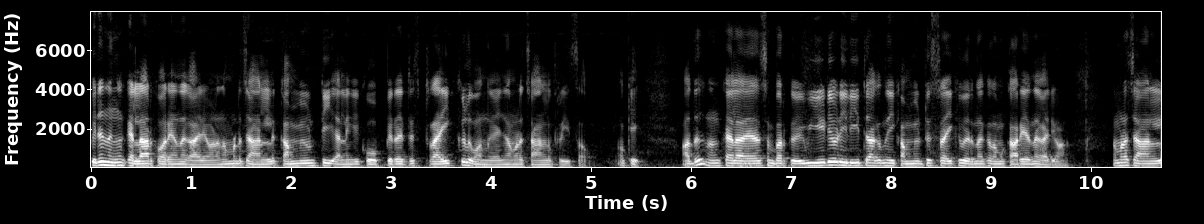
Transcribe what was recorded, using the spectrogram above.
പിന്നെ നിങ്ങൾക്ക് എല്ലാവർക്കും അറിയാവുന്ന കാര്യമാണ്. നമ്മുടെ ചാനലിൽ കമ്മ്യൂണിറ്റി അല്ലെങ്കിൽ കോപ്പിറൈറ്റ് സ്ട്രൈക്കുകൾ വന്നു കഴിഞ്ഞാൽ നമ്മുടെ ചാനൽ ഫ്രീസ് ആവും. ഓക്കെ അത് നമുക്ക് പേർക്ക് ഈ വീഡിയോ ഡിലീറ്റ് ആക്കുന്ന ഈ കമ്മ്യൂണിറ്റി സ്ട്രൈക്ക് വരുന്നതൊക്കെ നമുക്ക് അറിയാവുന്ന കാര്യമാണ്. നമ്മുടെ ചാനൽ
